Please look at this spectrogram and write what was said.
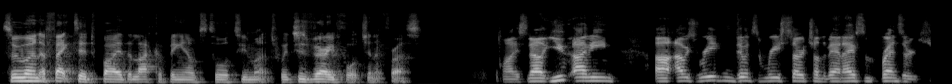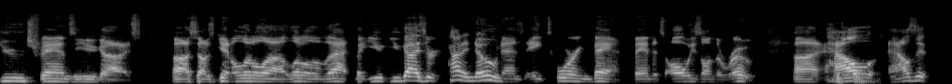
so we weren't affected by the lack of being able to tour too much, which is very fortunate for us. Nice. Now you, I mean, uh, I was reading, doing some research on the band. I have some friends that are huge fans of you guys. Uh, so I was getting a little, uh, little of that. But you, you guys are kind of known as a touring band, band that's always on the road. Uh, how, how's it,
